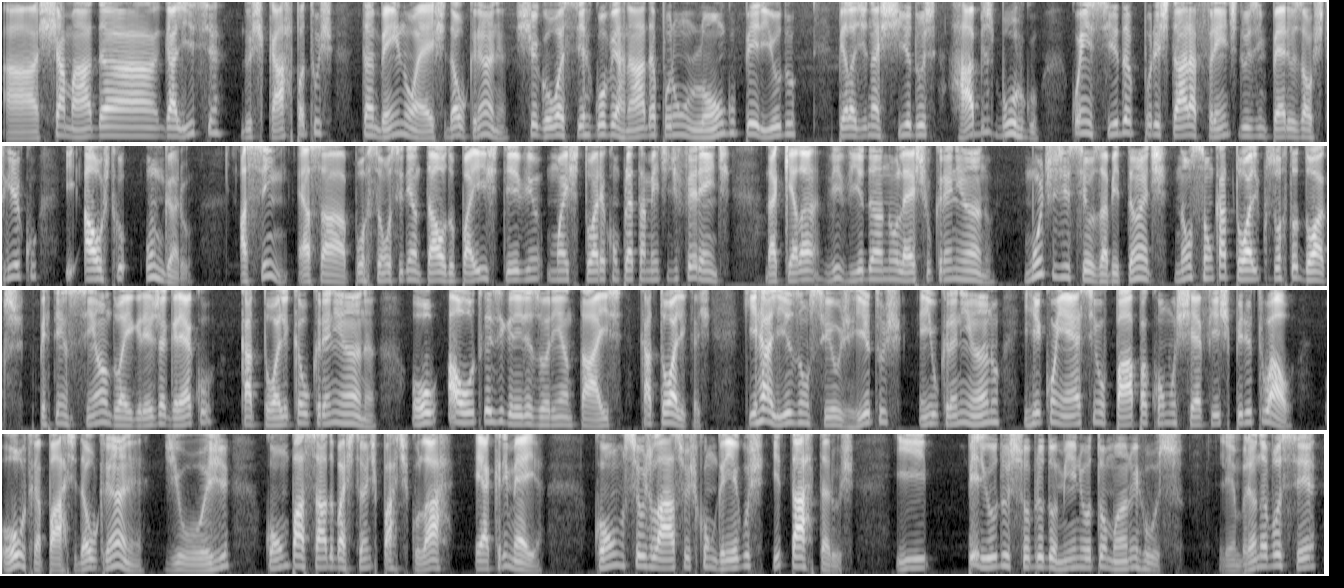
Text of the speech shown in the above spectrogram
a chamada Galícia dos Cárpatos também no oeste da Ucrânia, chegou a ser governada por um longo período pela dinastia dos Habsburgo, conhecida por estar à frente dos impérios austríaco e austro-húngaro. Assim, essa porção ocidental do país teve uma história completamente diferente daquela vivida no leste ucraniano. Muitos de seus habitantes não são católicos ortodoxos, pertencendo à Igreja Greco-Católica Ucraniana ou a outras igrejas orientais católicas, que realizam seus ritos em ucraniano e reconhecem o Papa como chefe espiritual. Outra parte da Ucrânia, de hoje, com um passado bastante particular, é a Crimeia, com seus laços com gregos e tártaros e períodos sobre o domínio otomano e russo. Lembrando a você,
